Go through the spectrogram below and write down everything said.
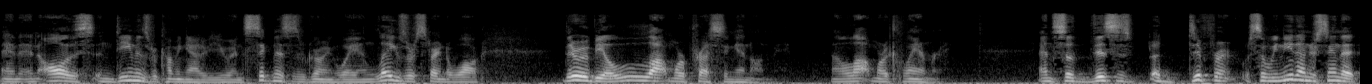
and, and all this, and demons were coming out of you, and sicknesses were going away, and legs were starting to walk, there would be a lot more pressing in on me and a lot more clamoring. And so this is a different, so we need to understand that,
